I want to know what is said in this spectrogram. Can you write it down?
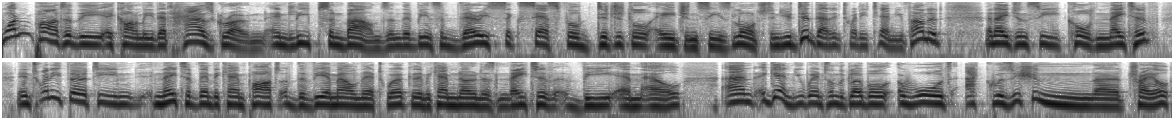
One part of the economy that has grown in leaps and bounds, and there have been some very successful digital agencies launched, and you did that in 2010. You founded an agency called Native. In 2013, Native then became part of the VML network, then became known as Native VML. And again, you went on the Global Awards acquisition uh, trail.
